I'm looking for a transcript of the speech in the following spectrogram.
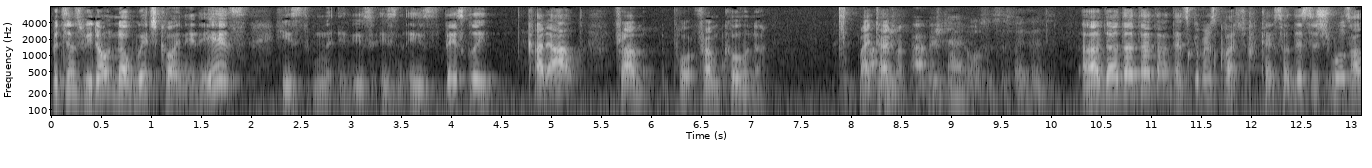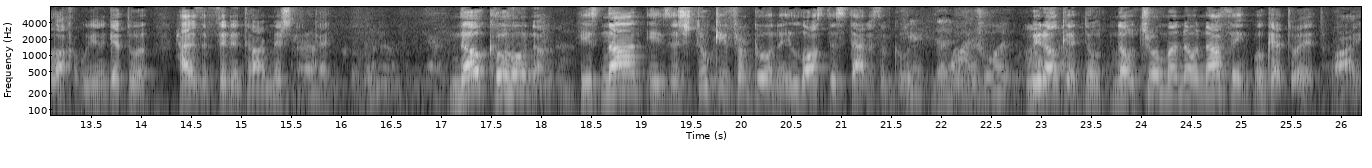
But since we don't know which Kohen it is, he's, he's, he's, he's basically cut out from from Kohuna. My time. Our Mishnah had all sorts of fakers. Uh, da, da, da, da. That's Gemara's question. Okay, so this is Shmuel's halacha. We're going to get to it. How does it fit into our Mishnah? Okay. No kuhuna. He's non. He's a shtuki from kuhuna. He lost his status of kuhuna. We don't get no no truma, no nothing. We'll get to it. Why?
